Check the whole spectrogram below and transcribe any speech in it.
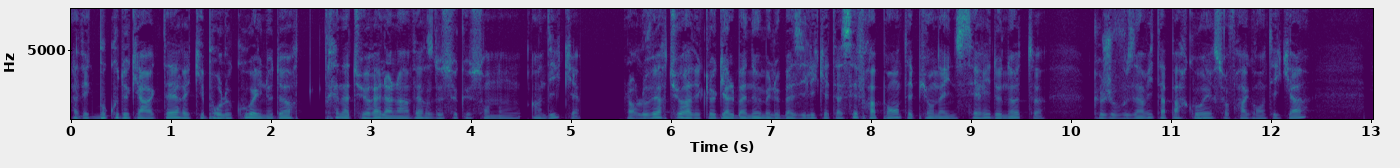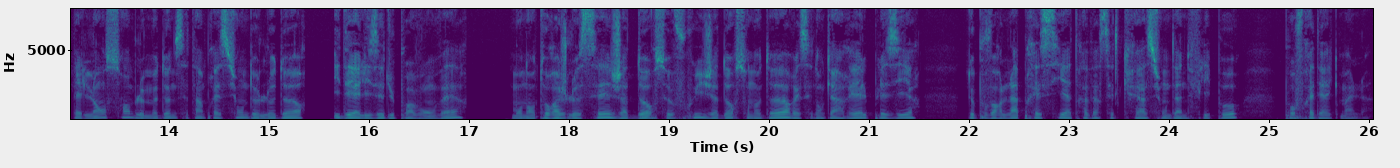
avec beaucoup de caractère et qui pour le coup a une odeur très naturelle à l'inverse de ce que son nom indique. Alors l'ouverture avec le galbanum et le basilic est assez frappante et puis on a une série de notes que je vous invite à parcourir sur Fragrantica, mais l'ensemble me donne cette impression de l'odeur idéalisée du poivron vert. Mon entourage le sait, j'adore ce fruit, j'adore son odeur et c'est donc un réel plaisir de pouvoir l'apprécier à travers cette création d'Anne Flippo pour Frédéric Mal.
